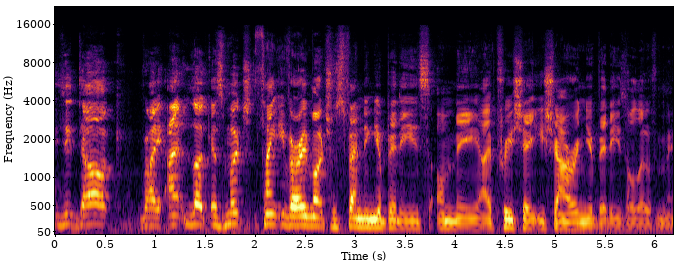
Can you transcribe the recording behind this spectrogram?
Is it dark? Right, I, look, as much, thank you very much for spending your biddies on me. I appreciate you showering your biddies all over me.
